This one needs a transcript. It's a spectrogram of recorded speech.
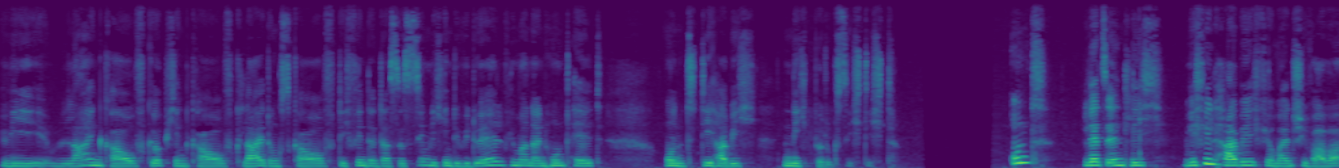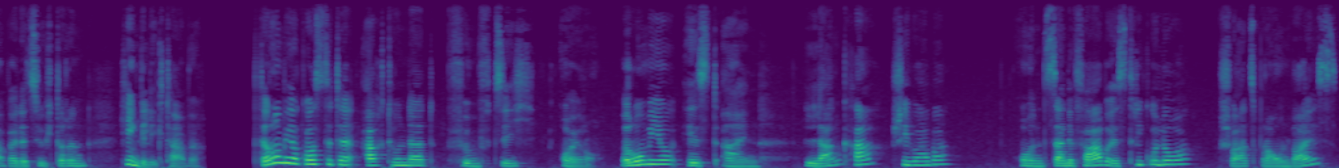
wie Leinkauf, Körbchenkauf, Kleidungskauf. Ich finde, das ist ziemlich individuell, wie man einen Hund hält und die habe ich nicht berücksichtigt. Und letztendlich, wie viel habe ich für meinen Chihuahua bei der Züchterin hingelegt habe. Der Romeo kostete 850 Euro. Romeo ist ein Langhaar-Chihuahua und seine Farbe ist Tricolor schwarz, braun, weiß.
